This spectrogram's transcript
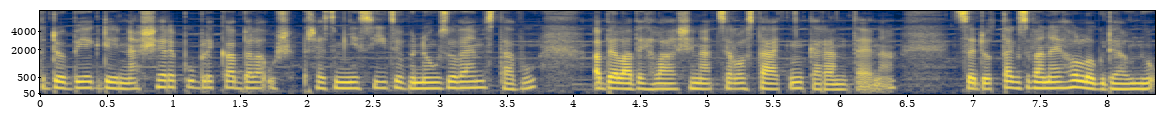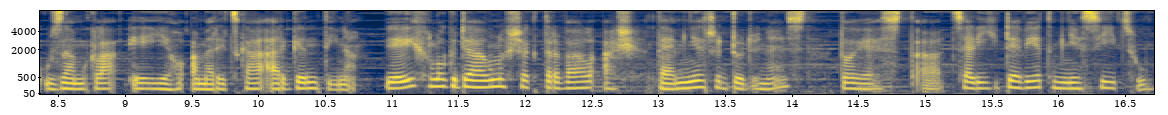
v době, kdy naše republika byla už přes měsíc v nouzovém stavu a byla vyhlášena celostátní karanténa, se do takzvaného lockdownu uzamkla i jeho americká Argentina. Jejich lockdown však trval až téměř do dnes, to jest celých devět měsíců.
